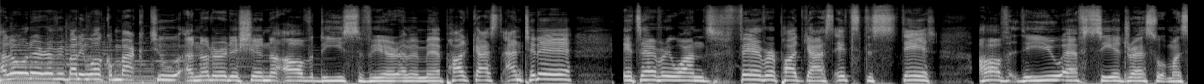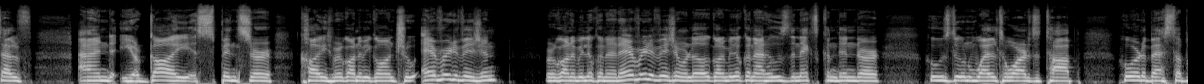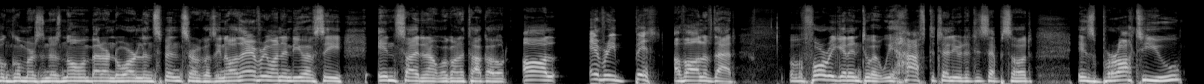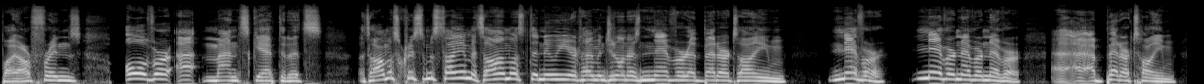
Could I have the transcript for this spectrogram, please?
Hello there, everybody. Welcome back to another edition of the Severe MMA podcast. And today, it's everyone's favorite podcast. It's the State of the UFC address with myself and your guy, Spencer Kite. We're going to be going through every division. We're going to be looking at every division. We're going to be looking at who's the next contender, who's doing well towards the top, who are the best up and comers. And there's no one better in the world than Spencer because he knows everyone in the UFC inside and out. We're going to talk about all every bit of all of that. But before we get into it, we have to tell you that this episode is brought to you by our friends over at Manscaped, and it's it's almost Christmas time. It's almost the New Year time, and you know there's never a better time, never, never, never, never a, a better time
